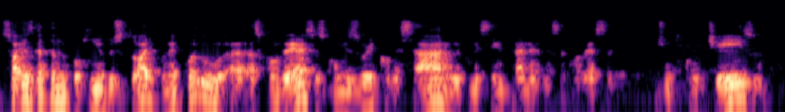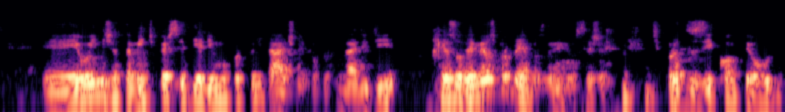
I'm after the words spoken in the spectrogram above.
só resgatando um pouquinho do histórico, né, quando as conversas com o Missouri começaram, eu comecei a entrar nessa conversa junto com o Jason, eu imediatamente percebi ali uma oportunidade, né, é oportunidade de resolver meus problemas, né, ou seja, de produzir conteúdo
